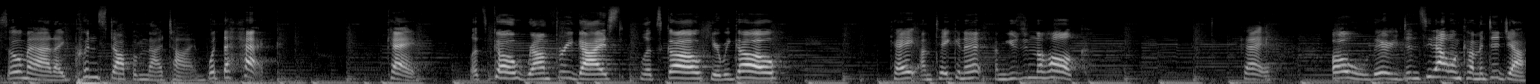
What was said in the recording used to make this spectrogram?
So mad I couldn't stop him that time. What the heck? Okay, let's go. Round three, guys. Let's go. Here we go. Okay, I'm taking it. I'm using the Hulk. Okay. Oh, there, you didn't see that one coming, did ya?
